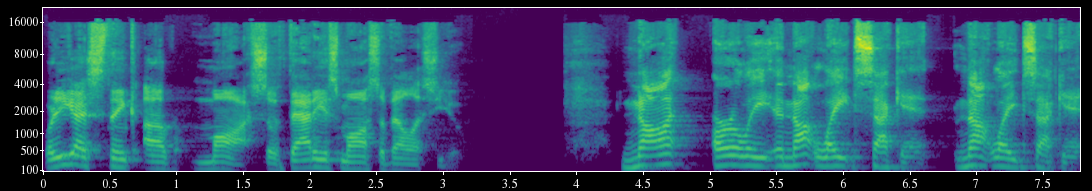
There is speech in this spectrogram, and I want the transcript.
what do you guys think of Moss? So Thaddeus Moss of LSU. Not early and not late second. Not late second.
